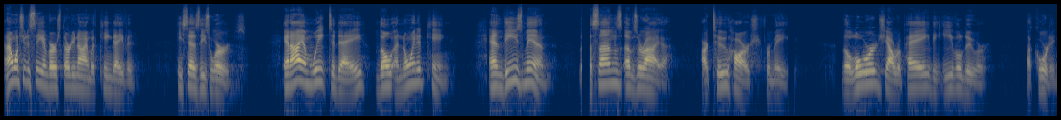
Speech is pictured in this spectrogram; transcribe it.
And I want you to see in verse 39 with King David, he says these words And I am weak today, though anointed king. And these men, the sons of Zeruiah, are too harsh for me. The Lord shall repay the evildoer according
